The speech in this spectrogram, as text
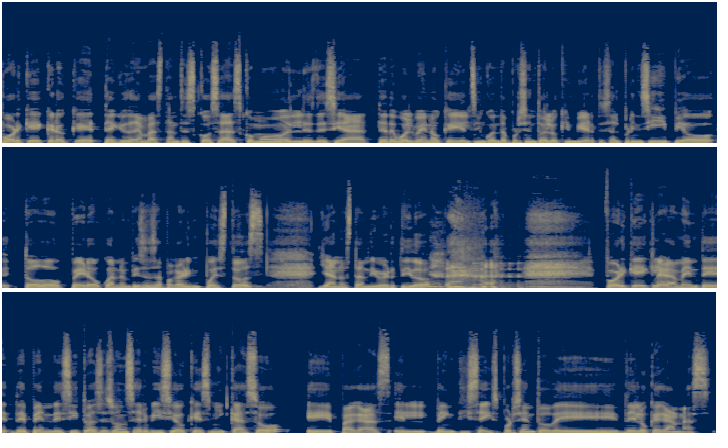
porque creo que te ayuda en bastantes cosas, como les decía, te devuelven, ok, el 50% de lo que inviertes al principio, eh, todo, pero cuando empiezas a pagar impuestos ya no es tan divertido. porque claramente depende, si tú haces un servicio, que es mi caso, eh, pagas el 26% de, de lo que ganas.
